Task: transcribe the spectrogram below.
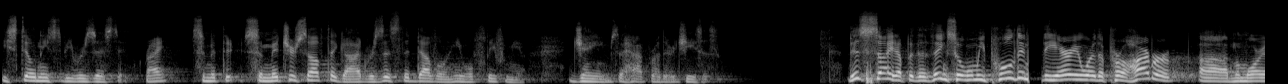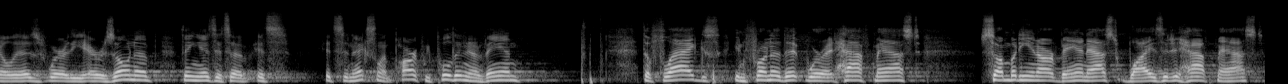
He still needs to be resisted, right? Submit, the, submit yourself to God, resist the devil, and he will flee from you. James, the half brother of Jesus. This site up at the thing, so when we pulled into the area where the Pearl Harbor uh, Memorial is, where the Arizona thing is, it's, a, it's, it's an excellent park. We pulled in in a van. The flags in front of it were at half mast. Somebody in our van asked, Why is it at half mast?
